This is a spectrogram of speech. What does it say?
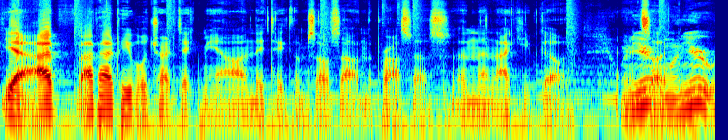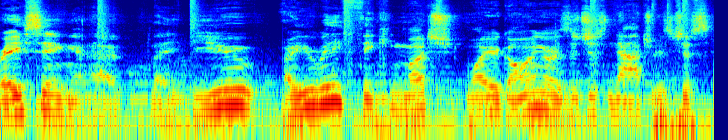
Yeah, I've I've had people try to take me out and they take themselves out in the process, and then I keep going. When you're like- when you're racing, uh, like, do you are you really thinking much while you're going, or is it just natural? It's just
